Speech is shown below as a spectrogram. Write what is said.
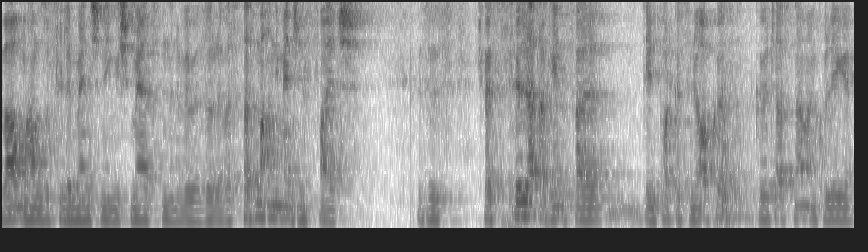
warum haben so viele Menschen irgendwie Schmerzen in der Wirbelsäule? Was, was machen die Menschen falsch? Es ist, ich weiß, Phil hat auf jeden Fall den Podcast, den du auch gehört, gehört hast, ne? mein Kollege,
